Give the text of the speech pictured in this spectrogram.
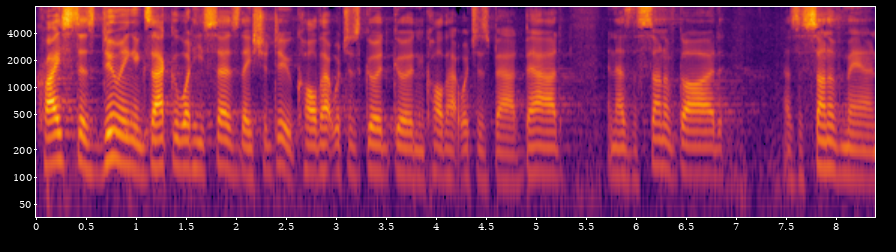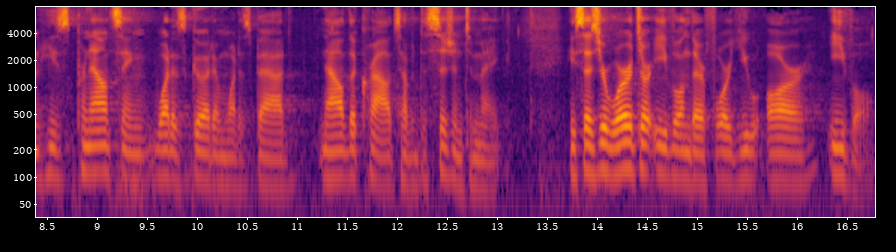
Christ is doing exactly what he says they should do call that which is good, good, and call that which is bad, bad. And as the Son of God, as the Son of Man, he's pronouncing what is good and what is bad. Now the crowds have a decision to make. He says, Your words are evil, and therefore you are evil.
